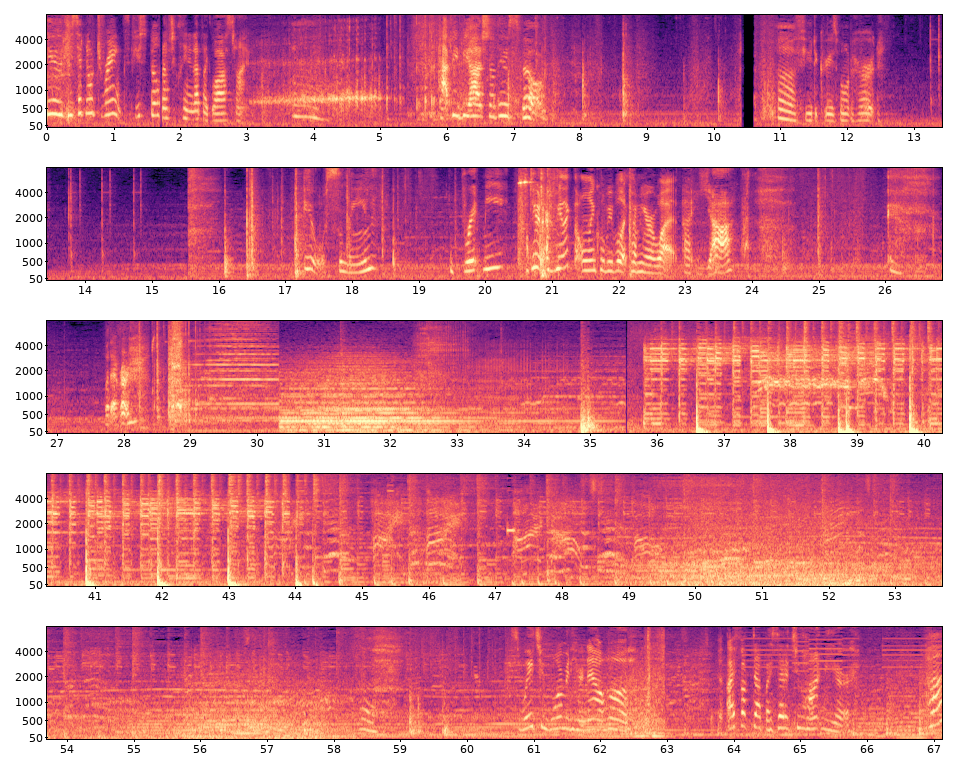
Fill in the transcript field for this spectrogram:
Dude, he said no drinks. If you spill enough to clean it up like last time. Happy biatch, nothing to spill. Oh, a few degrees won't hurt. Ew, Celine? Britney? Dude, are we like the only cool people that come here or what? Uh, yeah. Whatever. Way too warm in here now, huh? I fucked up. I said it too hot in here. Huh?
